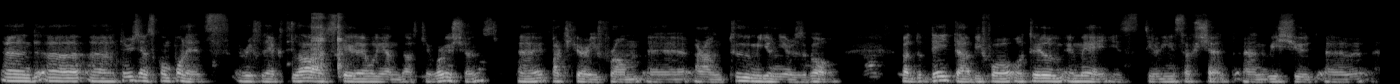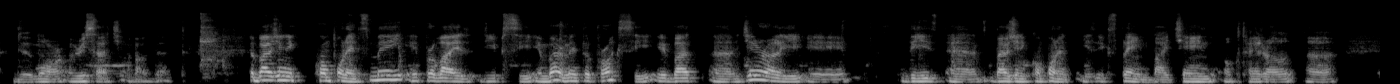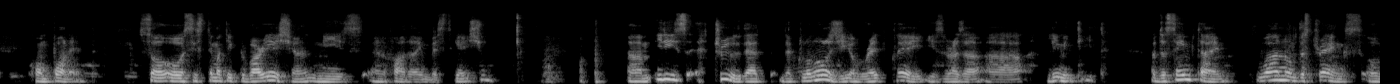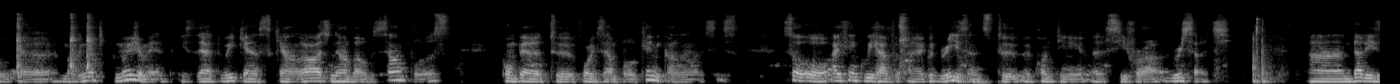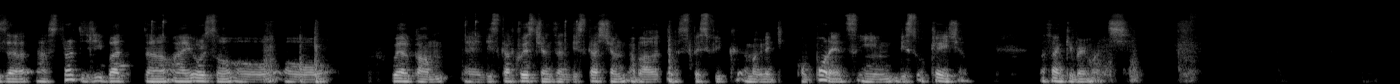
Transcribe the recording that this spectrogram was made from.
And uh, uh, components reflect large-scale eolian dust evolutions, uh, particularly from around 2 million years ago. But the data before Otelum MA is still insufficient, and we should uh, do more research about that biogenic components may uh, provide deep sea environmental proxy, uh, but uh, generally these biogenic component is explained by chain octahedral component. So systematic variation needs further investigation. Um, it is true that the chronology of red clay is rather uh, limited. At the same time, one of the strengths of uh, magnetic measurement is that we can scan a large number of samples compared to, for example, chemical analysis. So I think we have uh, good reasons to uh, continue uh, CIFRA research. And that is a, a strategy, but uh, I also uh, uh, welcome discuss questions and discussion about specific magnetic components in this occasion. thank you very much.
